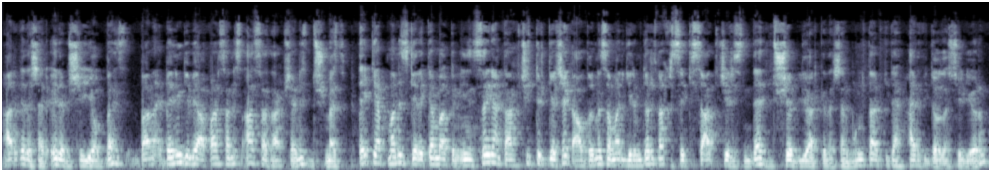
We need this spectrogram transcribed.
Arkadaşlar öyle bir şey yok. Ben bana benim gibi yaparsanız asla takipçileriniz düşmez. Tek yapmanız gereken bakın Instagram takipçi tür gerçek aldığınız zaman 24 ve 48 saat içerisinde düşebiliyor arkadaşlar. Bunu tabii ki de her videoda söylüyorum.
